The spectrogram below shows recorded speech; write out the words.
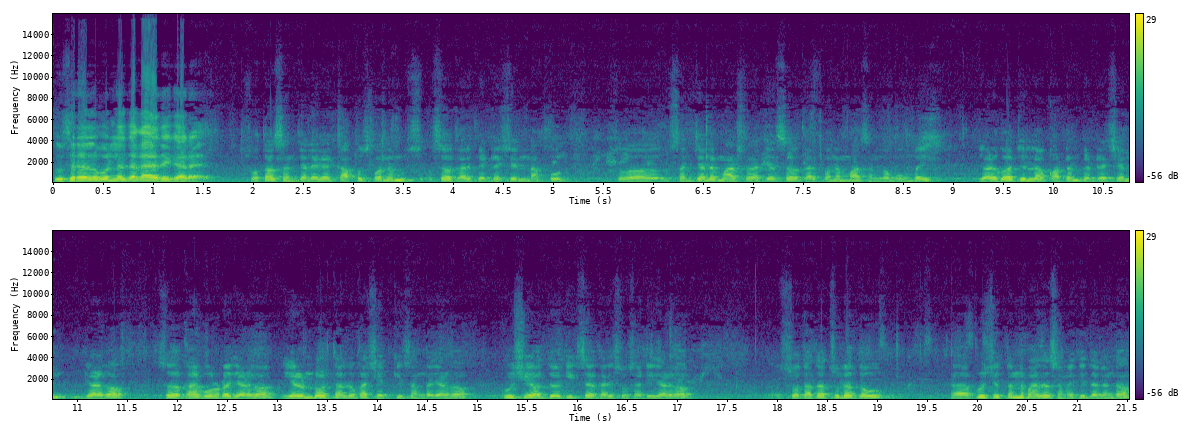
दुसऱ्याला बोलण्याचा काय अधिकार आहे? स्वतः संचालक आहे कापूस पणन सहकारी फेडरेशन नागपूर संचालक महाराष्ट्र राज्य सहकारी पणन महासंघ मुंबई जळगाव जिल्हा कॉटन फेडरेशन जळगाव सहकार बोर्ड जळगाव एरंडोल तालुका शेतकी संघ जळगाव कृषी औद्योगिक सहकारी सोसायटी जळगाव स्वतःचा चुलत भाऊ अ, कृषी उत्पन्न बाजार समिती धरणगाव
